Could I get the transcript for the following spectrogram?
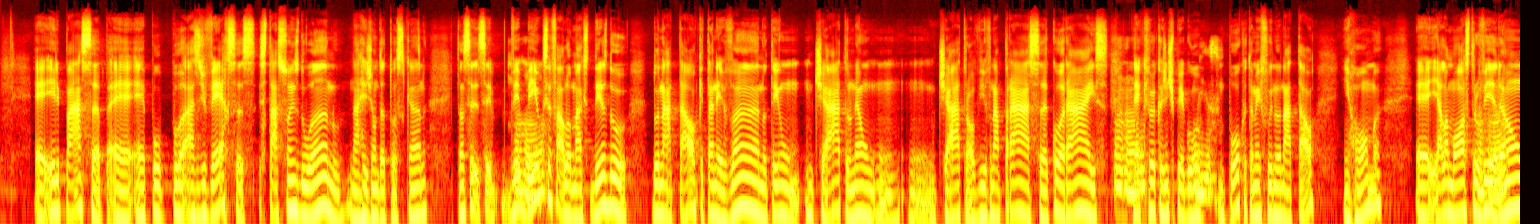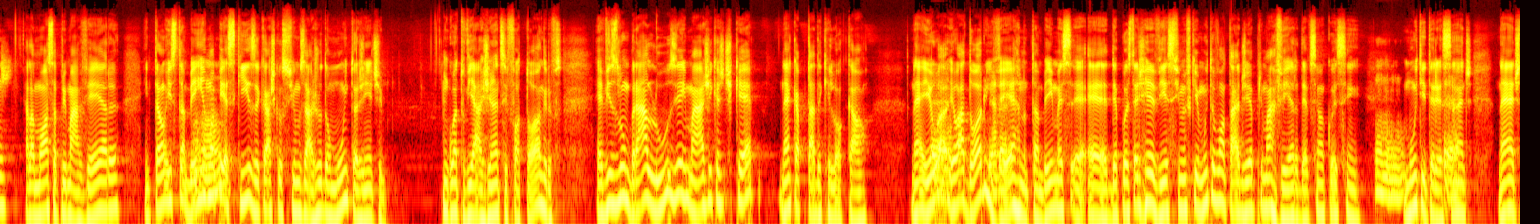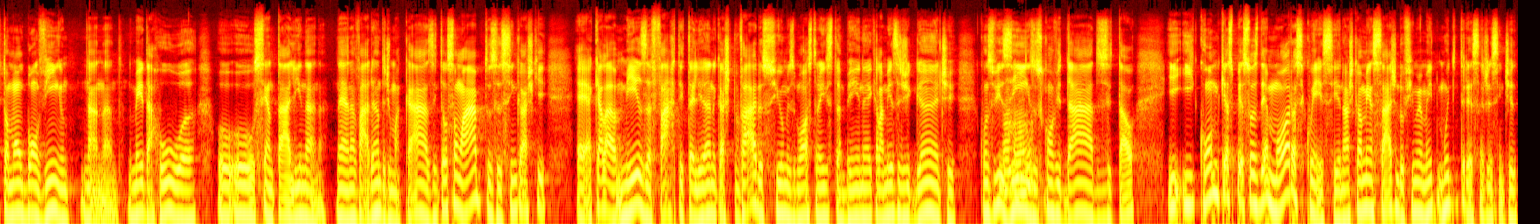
é, ele passa é, é, por, por, as diversas estações do ano na região da Toscana. Então você vê uhum. bem o que você falou, Max, desde o do Natal, que está nevando, tem um, um teatro, né? Um, um, teatro ao vivo na praça, corais, uhum. né? que foi o que a gente pegou Isso. um pouco, também fui no Natal, em Roma. É, e ela mostra o uhum. verão, ela mostra a primavera. Então, isso também é uma uhum. pesquisa que eu acho que os filmes ajudam muito a gente enquanto viajantes e fotógrafos, é vislumbrar a luz e a imagem que a gente quer né, captar daquele local. Né? Eu, é, eu adoro o inverno também, mas é, é, depois até de rever esse filme, eu fiquei muita vontade de ir à primavera. Deve ser uma coisa assim, uhum. muito interessante. É né, de tomar um bom vinho na, na no meio da rua ou, ou sentar ali na, na, né, na, varanda de uma casa. Então são hábitos assim que eu acho que é aquela mesa farta italiana que acho que vários filmes mostram isso também, né? Aquela mesa gigante com os vizinhos, uhum. os convidados e tal. E, e, como que as pessoas demoram a se conhecer. Né? Acho que a mensagem do filme é muito, muito interessante nesse sentido.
